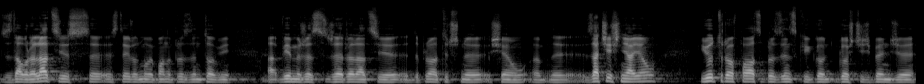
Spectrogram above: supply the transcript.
Zdał relację z, z tej rozmowy panu prezydentowi, a wiemy, że, że relacje dyplomatyczne się zacieśniają. Jutro w Pałacu Prezydenckim go, gościć będzie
